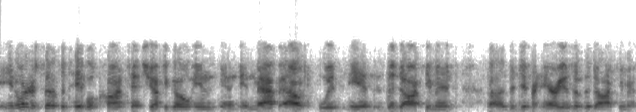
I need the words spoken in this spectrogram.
in order to set up the table of contents, you have to go in and, and map out within the document uh, the different areas of the document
